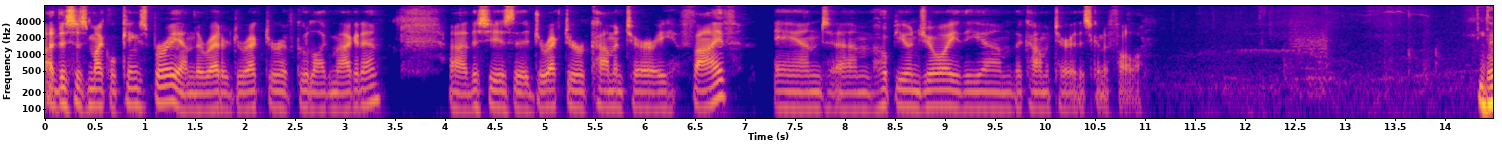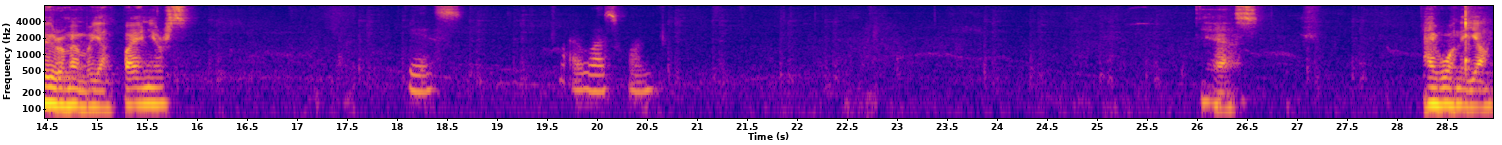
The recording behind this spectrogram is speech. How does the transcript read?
Uh, this is Michael Kingsbury. I'm the writer director of Gulag Magadan. Uh, this is the director commentary five, and um, hope you enjoy the um, the commentary that's going to follow. Do you remember Young Pioneers? Yes, I was one. Yes. I won a Young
